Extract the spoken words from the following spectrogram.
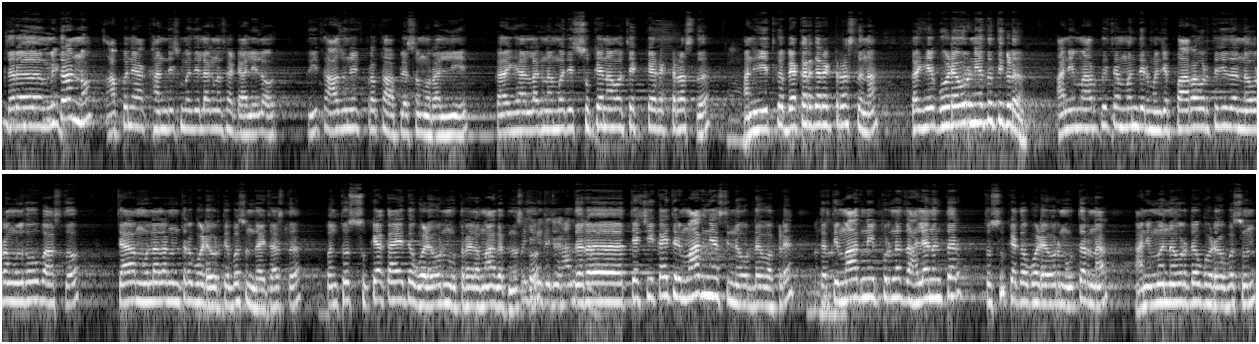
तर मित्रांनो आपण या खानदेशमध्ये लग्नासाठी आलेलो आहोत. तर इथं अजून एक प्रथा आपल्यासमोर आलेली आहे. का ह्या लग्नामध्ये सुक्या नावाचं एक कॅरेक्टर असतं. आणि हे इतकं बेकार कॅरेक्टर असतं ना का हे घोड्यावरून येतं तिकडं. आणि मारुतीच्या मंदिर म्हणजे पारावरती जिथं नवरा मुलगा उभा असतो त्या मुलाला नंतर घोड्यावरती बसून जायचं असतं. पण तो सुक्या काय त्या घोड्यावरून उतरायला मागत नसतो. तर अ, त्याची काहीतरी मागणी असते नवरदेवाकडे. तर ती मागणी पूर्ण झाल्यानंतर तो सुक्या त्या घोड्यावरून उतरणार आणि मग नवरदेव घोड्यावर बसून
